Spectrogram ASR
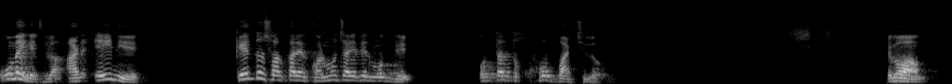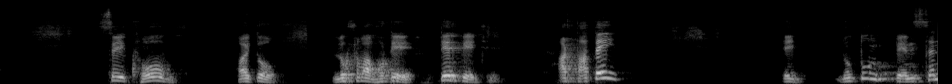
কমে গেছিল আর এই নিয়ে কেন্দ্র সরকারের কর্মচারীদের মধ্যে অত্যন্ত ক্ষোভ বাড়ছিল। এবং সেই ক্ষোভ হয়তো লোকসভা ভোটে টের পেয়েছে। আর তাতেই এই নতুন পেনশন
